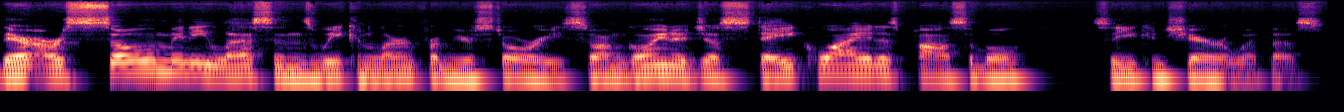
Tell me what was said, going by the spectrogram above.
There are so many lessons we can learn from your story. So I'm going to just stay quiet as possible so you can share it with us.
